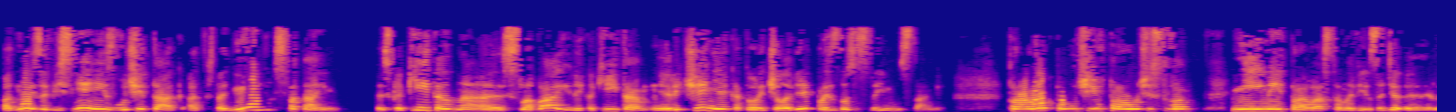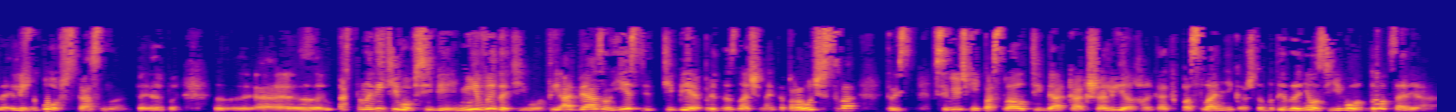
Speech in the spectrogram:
одно из объяснений звучит так, что не сватаем, то есть какие-то слова или какие-то речения, которые человек произносит своими устами. Пророк, получив пророчество, не имеет права остановить, э, лихбош сказано, э, э, остановить его в себе, не выдать его. Ты обязан, если тебе предназначено это пророчество, то есть Всевышний послал тебя как шалиаха, как посланника, чтобы ты донес его до царя,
